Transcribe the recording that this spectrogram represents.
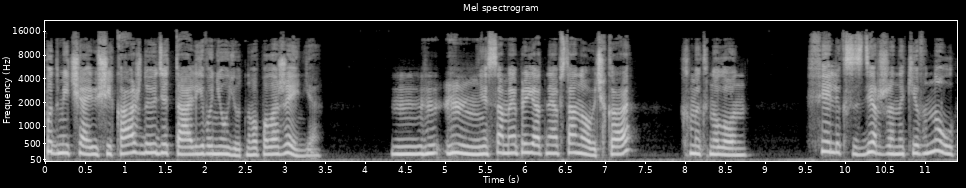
подмечающий каждую деталь его неуютного положения. «Не самая приятная обстановочка, а?» — хмыкнул он. Феликс сдержанно кивнул,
